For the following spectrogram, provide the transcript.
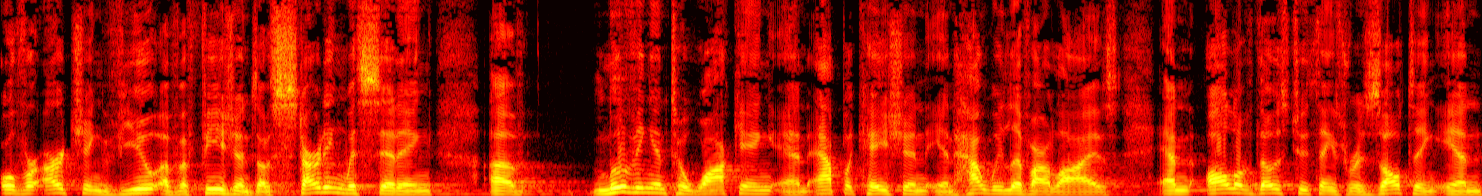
overarching view of Ephesians, of starting with sitting, of moving into walking and application in how we live our lives, and all of those two things resulting in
